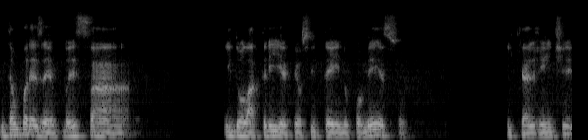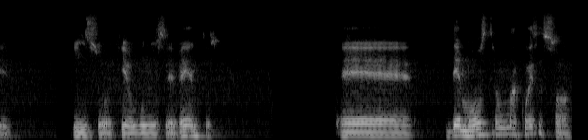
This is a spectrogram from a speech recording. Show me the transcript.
Então, por exemplo, essa idolatria que eu citei no começo e que a gente pensou aqui alguns eventos, é, demonstram uma coisa só,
